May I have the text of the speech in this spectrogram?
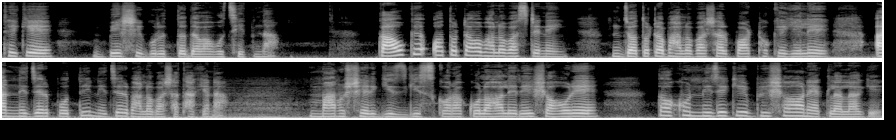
থেকে বেশি গুরুত্ব দেওয়া উচিত না। কাউকে অতটাও ভালোবাসতে নেই। যতটা ভালোবাসার পর ঠকে গেলে আর নিজের প্রতি নিজের ভালোবাসা থাকে না। মানুষের গিজগিজ করা কোলাহলের এই শহরে তখন নিজেকে ভীষণ একলা লাগে।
